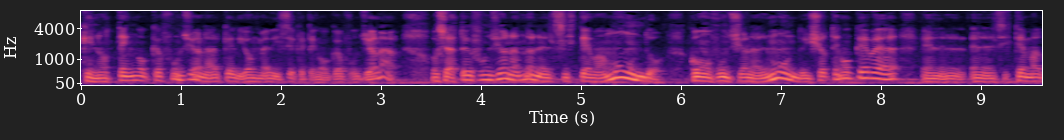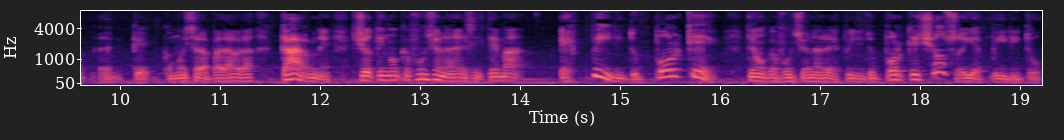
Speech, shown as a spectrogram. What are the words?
que no tengo que funcionar, que Dios me dice que tengo que funcionar. O sea, estoy funcionando en el sistema mundo, cómo funciona el mundo. Y yo tengo que ver en el, en el sistema, eh, que como dice la palabra, carne. Yo tengo que funcionar en el sistema espíritu. ¿Por qué? Tengo que funcionar el espíritu, porque yo soy espíritu.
